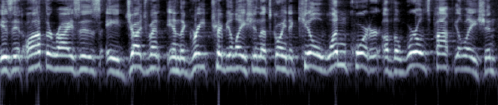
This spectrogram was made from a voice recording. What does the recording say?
is it authorizes a judgment in the Great Tribulation that's going to kill one quarter of the world's population,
